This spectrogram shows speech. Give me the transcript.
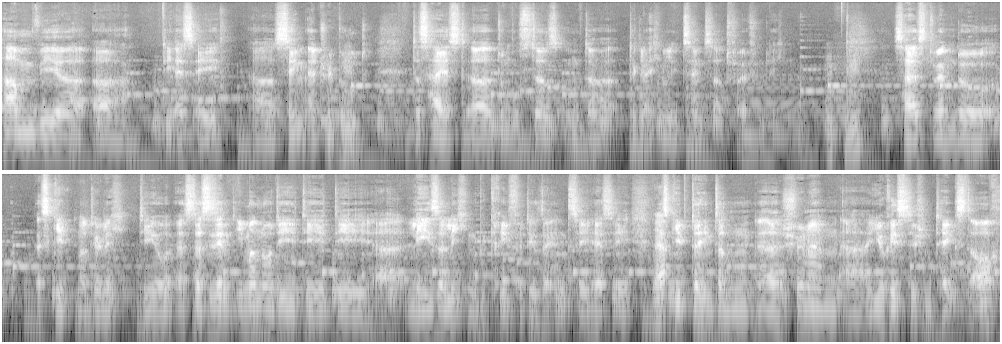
haben wir äh, die SA, äh, Same Attribute. Das heißt, äh, du musst das unter der gleichen Lizenzart veröffentlichen. Mhm. Das heißt, wenn du. Es gibt natürlich die. Es, das sind immer nur die, die, die äh, leserlichen Begriffe, diese NCSE. Ja. Es gibt dahinter einen äh, schönen äh, juristischen Text auch,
